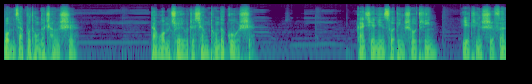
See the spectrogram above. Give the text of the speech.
我们在不同的城市，但我们却有着相同的故事。感谢您锁定收听《夜听时分》，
